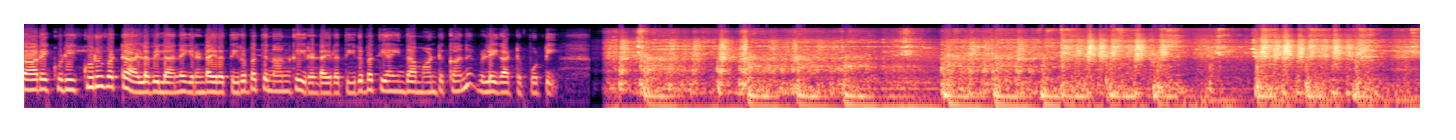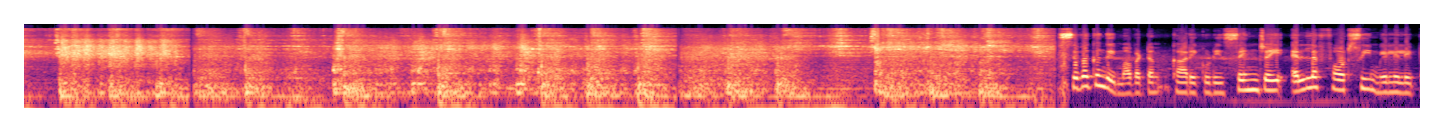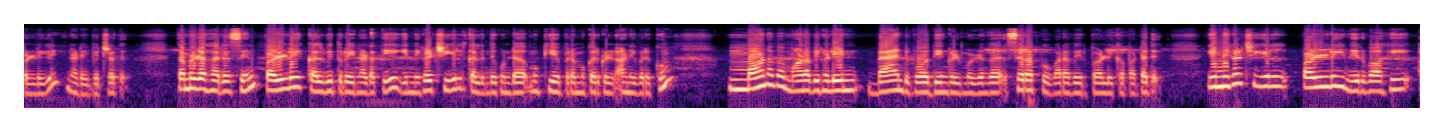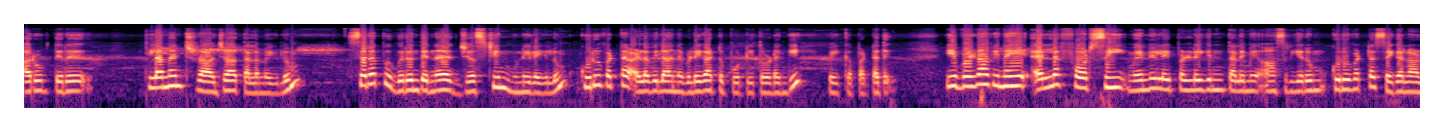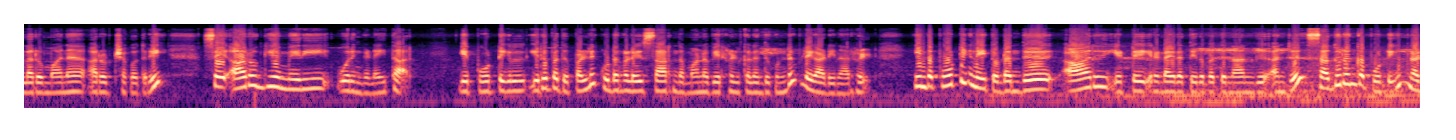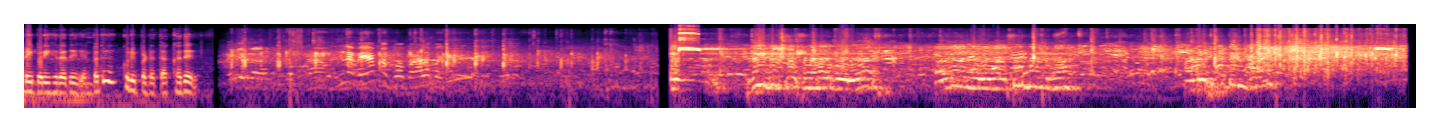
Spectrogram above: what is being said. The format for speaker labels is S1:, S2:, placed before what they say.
S1: காரைக்குடி குறுவட்ட அளவிலான இரண்டாயிரத்தி இருபத்தி நான்கு இரண்டாயிரத்தி இருபத்தி ஐந்தாம் ஆண்டுக்கான விளையாட்டுப் போட்டி. சிவகங்கை மாவட்டம் காரைக்குடி செஞ்சை எல்எஃப்ஆர்சி மேல்நிலைப் பள்ளியில் நடைபெற்றது. தமிழக அரசின் பள்ளி கல்வித்துறை நடத்திய இந்நிகழ்ச்சியில் கலந்து கொண்ட முக்கிய பிரமுகர்கள் அனைவருக்கும் மாணவ மாணவிகளின் பேண்ட் வாத்தியங்கள் முழங்க சிறப்பு வரவேற்பு அளிக்கப்பட்டது. இந்நிகழ்ச்சியில் பள்ளி நிர்வாகி அருள் திரு கிளமெண்ட் ராஜா தலைமையிலும் சிறப்பு விருந்தினர் ஜஸ்டின் முன்னிலையிலும் குறுவட்ட அளவிலான விளையாட்டுப் போட்டி தொடங்கி வைக்கப்பட்டது. இவ்விழாவினை எல்எஃப்ஆர்சி மேல்நிலைப் பள்ளியின் தலைமை ஆசிரியரும் குறுவட்ட செயலாளருமான அருட்சகோதரி சே. ஆரோக்கியமேரி ஒருங்கிணைத்தார். இப்போட்டியில் இருபது பள்ளிக்கூடங்களை சார்ந்த மாணவியர்கள் கலந்து கொண்டு விளையாடினார்கள். இந்த போட்டியினை தொடர்ந்து ஆறு எட்டு இரண்டாயிரத்தி இருபத்தி நான்கு அன்று சதுரங்க போட்டியும் நடைபெறுகிறது என்பது குறிப்பிடத்தக்கது.
S2: நடக்க போகுது. அதெல்லாம் நீங்கள் சூட் பண்ணிருக்கோம் அண்ட் ஃபோர்டீன் பை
